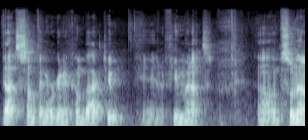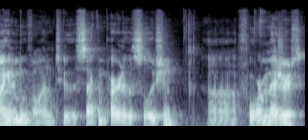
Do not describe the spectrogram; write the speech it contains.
that's something we're going to come back to in a few minutes. Um, so now I'm going to move on to the second part of the solution uh, for measures.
